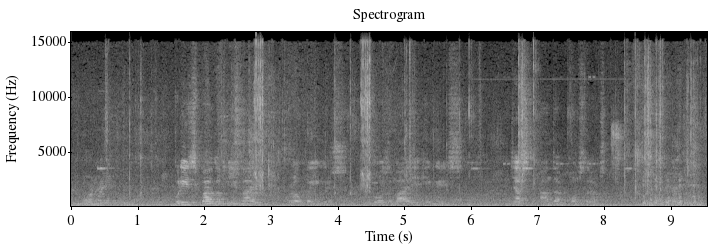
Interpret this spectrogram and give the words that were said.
Good morning. Please pardon me my broken English because my English just under construction.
